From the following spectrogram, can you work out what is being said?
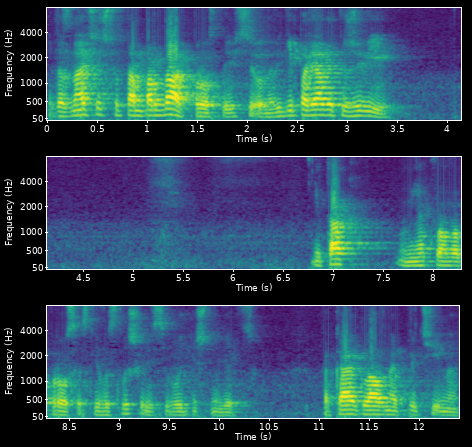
Это значит, что там бардак просто и все. Наведи порядок и живи. Итак, у меня к вам вопрос, если вы слышали сегодняшнюю лекцию. Какая главная причина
